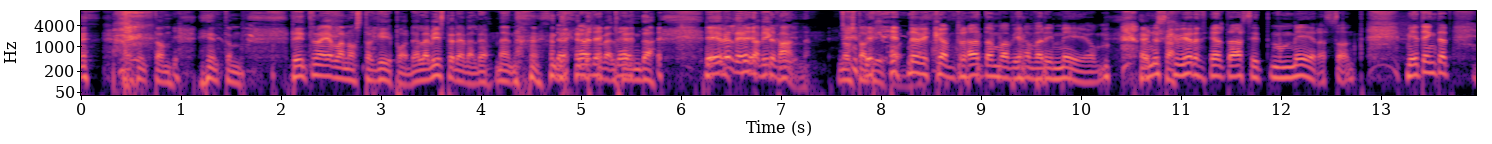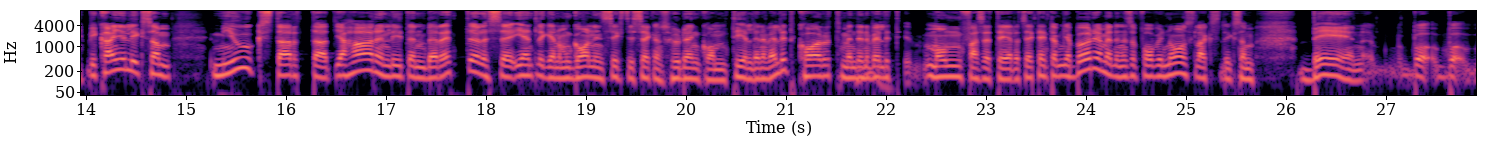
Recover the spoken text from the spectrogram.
inte om, inte om. Det är inte någon jävla nostalgipodd, eller visst är det väl det, men det, Ja, är väl det enda, det är väl det enda vi det- kan. det enda vi kan prata om vad vi har varit med om. Och nu ska vi göra ett helt avsnitt med mera sånt. Men jag tänkte att vi kan ju liksom mjukstarta, att jag har en liten berättelse egentligen om Gone in 60 seconds, hur den kom till. Den är väldigt kort, men den är väldigt mångfacetterad. Så jag tänkte om jag börjar med den så får vi någon slags liksom ben på, på,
